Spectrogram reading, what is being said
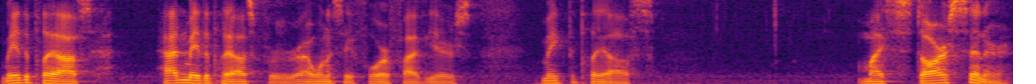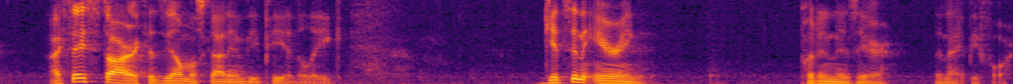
made the playoffs. Hadn't made the playoffs for, I want to say, four or five years. Make the playoffs. My star center, I say star because he almost got MVP of the league, gets an earring put in his ear the night before.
